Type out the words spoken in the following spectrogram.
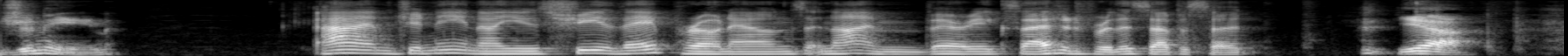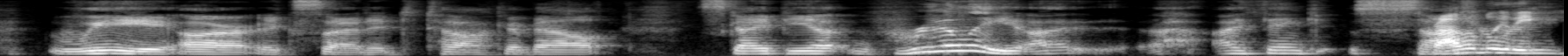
Janine. I'm Janine. I use she, they pronouns, and I'm very excited for this episode. Yeah, we are excited to talk about Skypia. Really, I I think Probably the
